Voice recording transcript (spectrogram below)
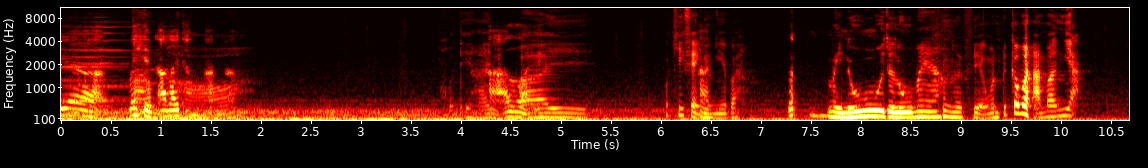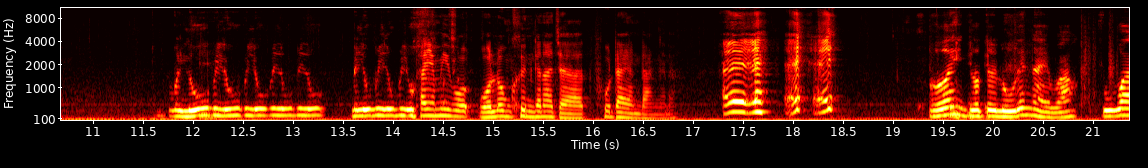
ยอะ ไม่เห็นอะไรทั้งนั้นนะคนที่หายหาอะไร ไปเมื่อกี้เสียงอย่างงี้ปะไม่รู้จะรู้ไหมอะเสียงมันก็มาหันมาอย่างเงี้ยไม่รู้ไม่รู้ไม่รู้ไม่รู้ไม่รู้ไม่รู้ไม่รู้ไม่รู้ถ้ายังมีวอลลุ่มขึ้นก็น่าจะพูดได้ดังๆกันนะเอ๊ะเอ๊ะเอ๊ะเอ๊ะเฮ้ยเราจะรู้ได้ไงวะกูว่า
